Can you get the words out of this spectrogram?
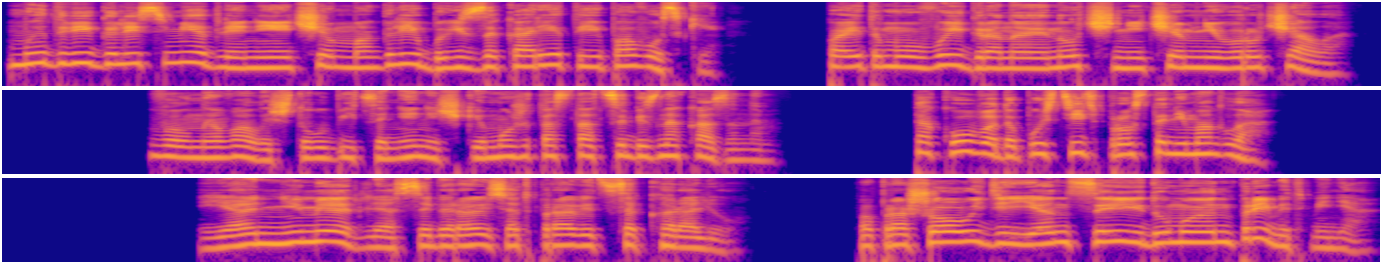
Мы двигались медленнее, чем могли бы из-за кареты и повозки, поэтому выигранная ночь ничем не выручала. Волновалась, что убийца нянечки может остаться безнаказанным. Такого допустить просто не могла. «Я немедля собираюсь отправиться к королю. Попрошу аудиенции и думаю, он примет меня.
